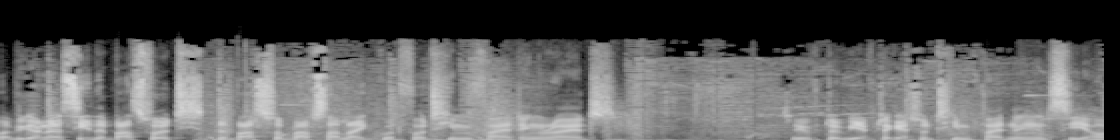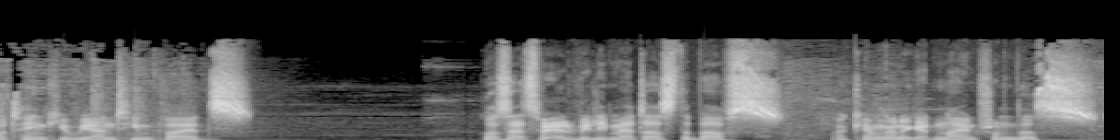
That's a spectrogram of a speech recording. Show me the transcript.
But we're gonna see the buffs for the buffs for buffs are like good for team fighting, right? So we have to we have to get to team fighting and see how tanky we are in team fights. Because that's where it really matters, the buffs. Okay, I'm gonna get 9 from this.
